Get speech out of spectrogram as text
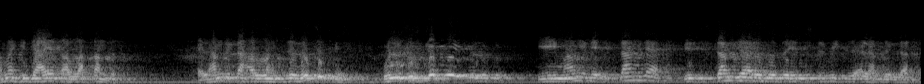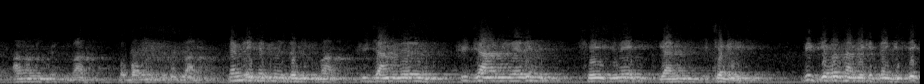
Ama hidayet Allah'tandır. Elhamdülillah Allah bize lütfetmiş. Bu lütuf çok büyük bir lütuf. İman ile, İslam ile bir İslam diyarımızda yetiştirmiş bizi elhamdülillah. Anamız Müslüman, babamız Müslüman, memleketimiz de Müslüman. Şu camilerin, şu camilerin şeysini yani dikemeyiz. Bir gavur memleketten gittik,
